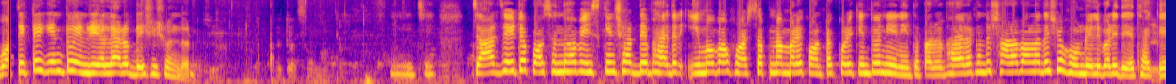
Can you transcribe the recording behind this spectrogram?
প্রত্যেকটাই কিন্তু রিয়েলে আরও বেশি সুন্দর। যার যেটা পছন্দ হবে স্ক্রিনশট দিয়ে ভাইদের ইমো বা হোয়াটসঅ্যাপ নাম্বারে কন্ট্যাক্ট করে কিন্তু নিয়ে নিতে পারবে। ভাইয়েরা কিন্তু সারা বাংলাদেশে হোম ডেলিভারি দিয়ে থাকে।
